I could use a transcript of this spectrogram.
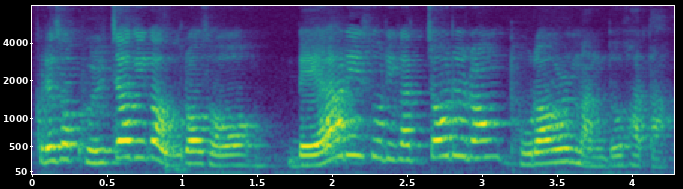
그래서 골짜기가 울어서 메아리 소리가 쩌르렁 돌아올 만도 하다.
